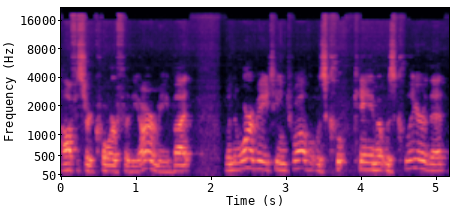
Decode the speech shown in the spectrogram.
officer corps for the army, but when the War of 1812 it was cl- came, it was clear that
